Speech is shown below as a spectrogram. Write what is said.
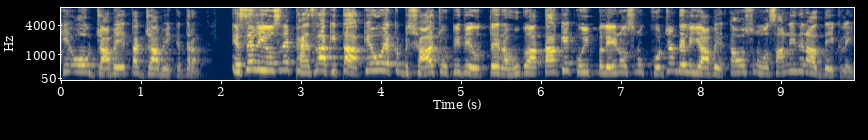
ਕਿ ਉਹ ਜਾਵੇ ਤਾਂ ਜਾਵੇ ਕਿੱਧਰ। ਇਸੇ ਲਈ ਉਸਨੇ ਫੈਸਲਾ ਕੀਤਾ ਕਿ ਉਹ ਇੱਕ ਵਿਸ਼ਾਲ ਚੋਟੀ ਦੇ ਉੱਤੇ ਰਹੂਗਾ ਤਾਂ ਕਿ ਕੋਈ ਪਲੇਨ ਉਸ ਨੂੰ ਖੋਜਣ ਦੇ ਲਈ ਆਵੇ ਤਾਂ ਉਸ ਨੂੰ ਆਸਾਨੀ ਦੇ ਨਾਲ ਦੇਖ ਲਈ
